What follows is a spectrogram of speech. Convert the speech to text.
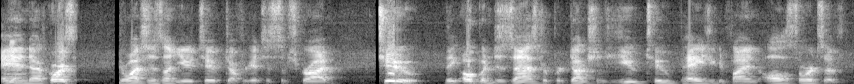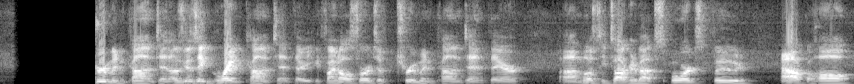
And uh, of course, if you're watching this on YouTube, don't forget to subscribe to the Open Disaster Productions YouTube page. You can find all sorts of Truman content. I was going to say great content there. You can find all sorts of Truman content there, uh, mostly talking about sports, food, alcohol,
